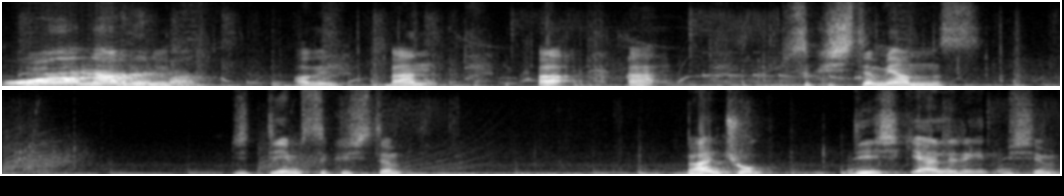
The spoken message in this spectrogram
O lan neredeyim ben? Abi ben a, a, sıkıştım yalnız. Ciddiyim sıkıştım. Ben çok değişik yerlere gitmişim.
